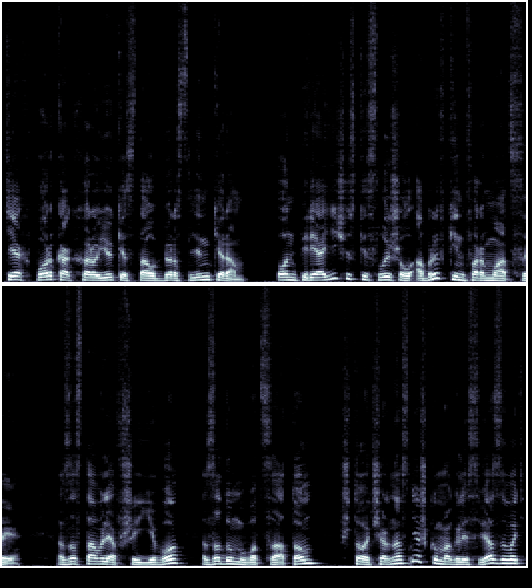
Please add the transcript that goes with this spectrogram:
С тех пор, как Харуюки стал бёрстлинкером, он периодически слышал обрывки информации, заставлявшие его задумываться о том, что Черноснежку могли связывать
